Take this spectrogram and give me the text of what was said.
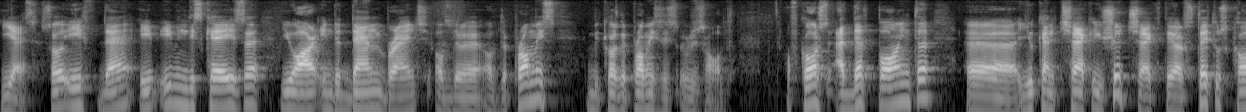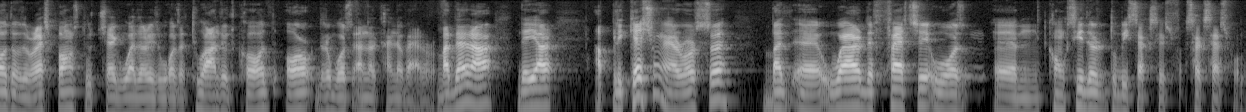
Yes. So if then if, if in this case uh, you are in the then branch of the of the promise because the promise is resolved. Of course at that point uh, you can check you should check the status code of the response to check whether it was a 200 code or there was another kind of error. But there are they are application errors uh, but uh, where the fetch was um, considered to be success successful.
